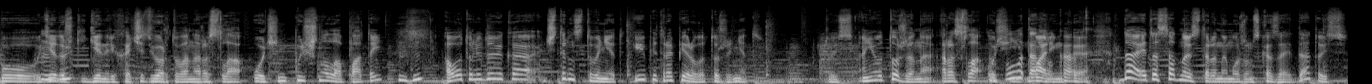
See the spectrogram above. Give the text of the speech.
у дедушки Генриха IV она росла очень пышно, лопатой, а вот у Людовика XIV нет, и у Петра I тоже нет. То есть у него тоже она росла очень вот маленькая. Да, это с одной стороны можем сказать, да, то есть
